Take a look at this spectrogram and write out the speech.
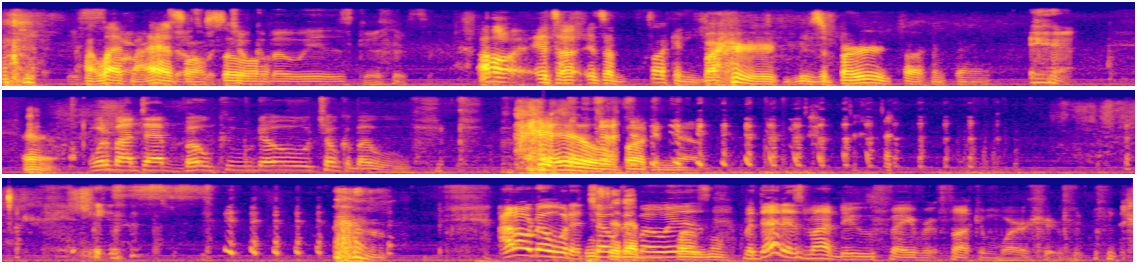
I laughed my ass off, so- Chocobo is, cause Oh, it's a it's a fucking bird. It's a bird fucking thing. Yeah. what about that Boku no Chocobo? Hell fucking no. I don't know what a You chocobo is, but that is my new favorite fucking word.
